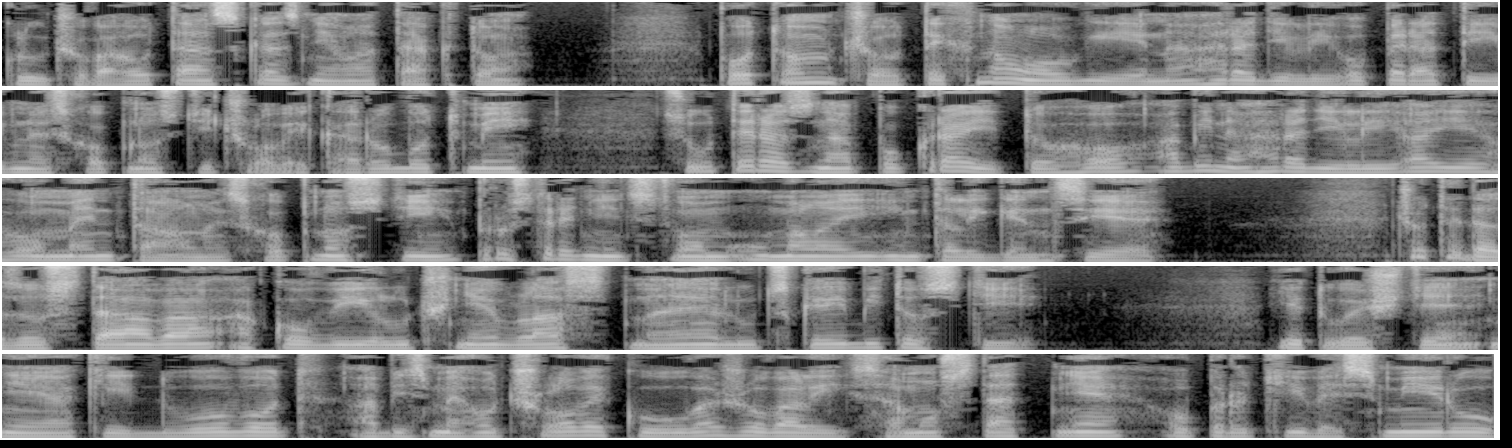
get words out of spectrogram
Kľúčová otázka znela takto – po tom, čo technológie nahradili operatívne schopnosti človeka robotmi, sú teraz na pokraji toho, aby nahradili aj jeho mentálne schopnosti prostredníctvom umelej inteligencie. Čo teda zostáva ako výlučne vlastné ľudskej bytosti? Je tu ešte nejaký dôvod, aby sme o človeku uvažovali samostatne oproti vesmíru?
